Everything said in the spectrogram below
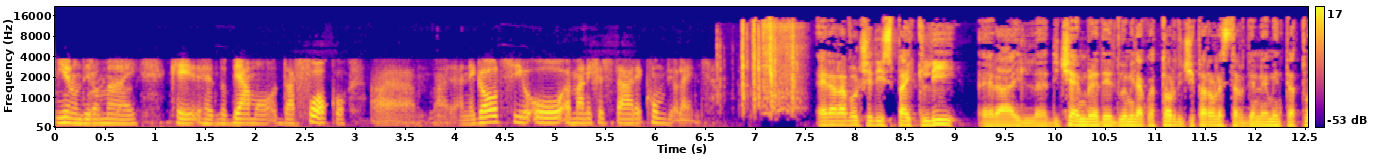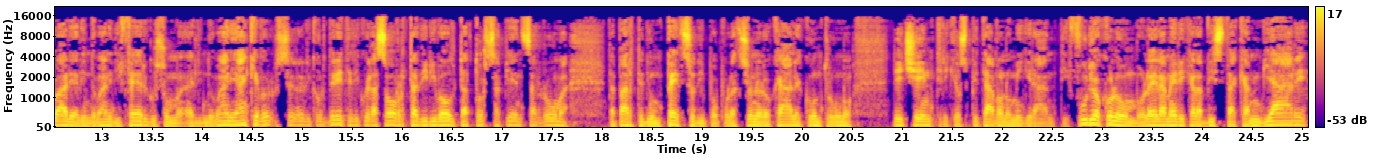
Io non dirò mai che eh, dobbiamo dar fuoco a, a negozi o a manifestare con violenza. Era la voce di Spike Lee era il dicembre del 2014, parole straordinariamente attuali all'indomani di Ferguson, all'indomani anche, se ricorderete, di quella sorta di rivolta a Tor Sapienza a Roma da parte di un pezzo di popolazione locale contro uno dei centri che ospitavano migranti. Furio Colombo, lei l'America l'ha vista cambiare,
